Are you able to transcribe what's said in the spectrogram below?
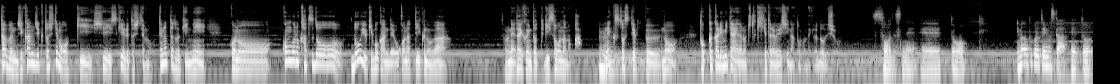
多分時間軸としても大きいし、スケールとしても。ってなった時に、この今後の活動をどういう規模感で行っていくのが、そのね、大工にとって理想なのか、うんネクストステップの取っかかりみたいなのをちょっと聞けたら嬉しいなと思うんだけど、どうでしょう？そうですね。えーっと、今のところと言いますか、えーっと、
